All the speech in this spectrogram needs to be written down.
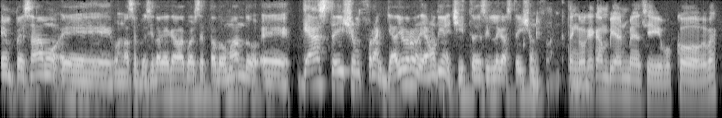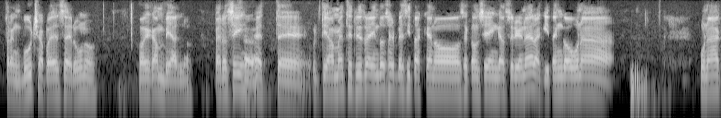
empezamos eh, con la cervecita que cada cual se está tomando. Eh, gas Station Frank. Ya yo creo que ya no tiene chiste decirle Gas Station Frank. Tengo que cambiarme. Si busco Frank Bucha puede ser uno. Tengo que cambiarlo. Pero sí, este, últimamente estoy trayendo cervecitas que no se consiguen en gasolinera. Aquí tengo una, una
